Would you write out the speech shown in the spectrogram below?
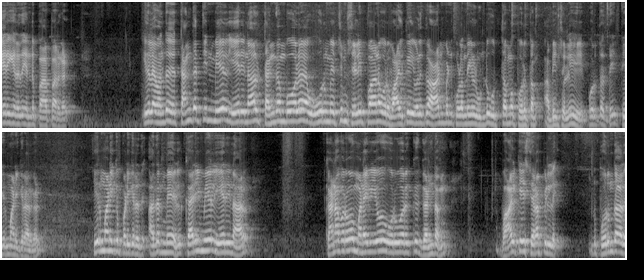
ஏறுகிறது என்று பார்ப்பார்கள். இதில் வந்து தங்கத்தின் மேல் ஏறினால் தங்கம் போல ஊர்மெச்சும் செழிப்பான ஒரு வாழ்க்கை இவளுக்கு ஆண் பெண் குழந்தைகள் உண்டு உத்தம பொருத்தம் அப்படின்னு சொல்லி பொருத்தத்தை தீர்மானிக்கிறார்கள். தீர்மானிக்கப்படுகிறது. அதன் மேல் கரிமேல் ஏறினால் கணவரோ மனைவியோ ஒருவருக்கு கண்டம் வாழ்க்கை சிறப்பில்லை. இது பொருந்தாது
